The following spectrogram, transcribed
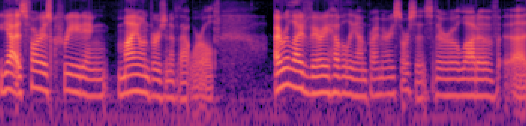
yeah, as far as creating my own version of that world, I relied very heavily on primary sources. There are a lot of uh,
